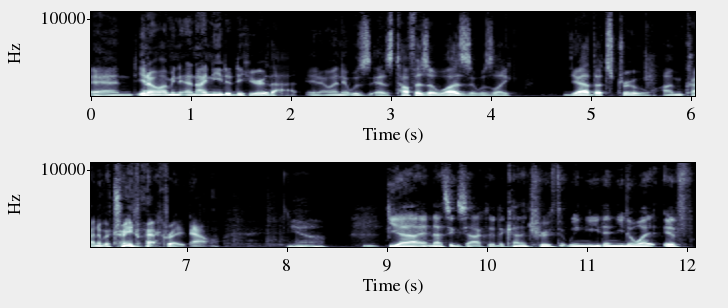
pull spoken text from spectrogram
And, you know, I mean, and I needed to hear that, you know, and it was as tough as it was, it was like, yeah, that's true. I'm kind of a train wreck right now. Yeah. Hmm. Yeah. And that's exactly the kind of truth that we need. And you know what? If,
